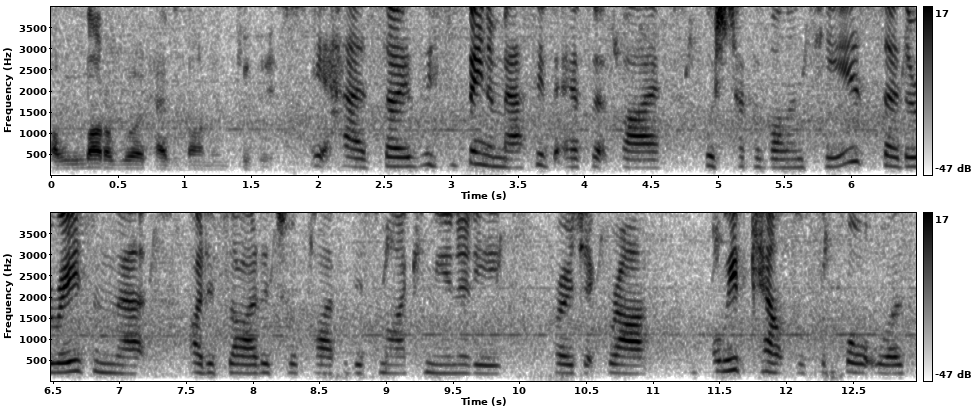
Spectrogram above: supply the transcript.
a lot of work has gone into this. It has. So this has been a massive effort by Bush Tucker volunteers. So the reason that I decided to apply for this My Community project grant with council support was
